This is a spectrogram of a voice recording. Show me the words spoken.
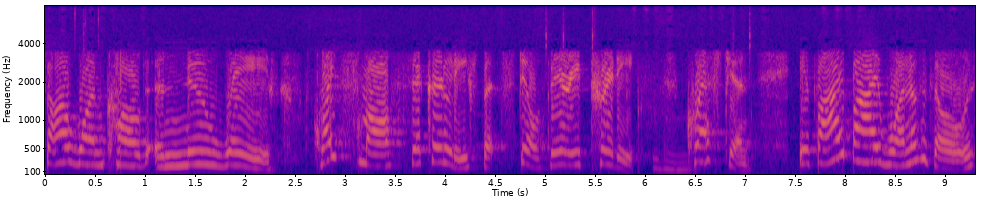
saw one called a New Wave. Quite small, thicker leaf, but still very pretty. Mm-hmm. Question. If I buy one of those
